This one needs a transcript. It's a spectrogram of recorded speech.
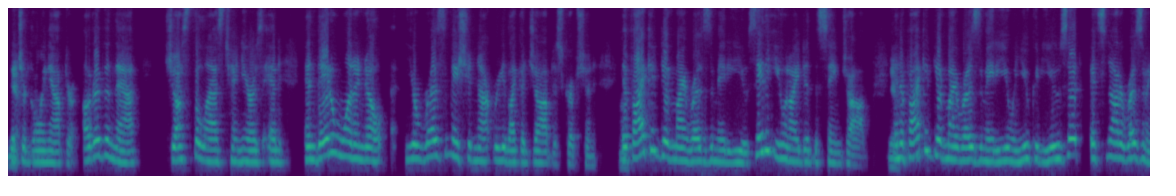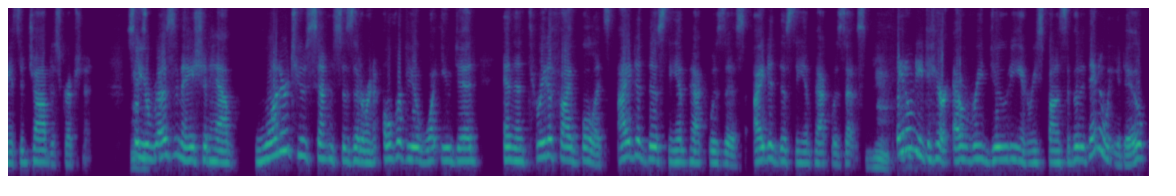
that yeah. you're going after. Other than that, just the last 10 years and and they don't want to know your resume should not read like a job description mm. if i could give my resume to you say that you and i did the same job yeah. and if i could give my resume to you and you could use it it's not a resume it's a job description so mm. your resume should have one or two sentences that are an overview of what you did and then three to five bullets. I did this, the impact was this. I did this, the impact was this. Mm. They don't need to hear every duty and responsibility. They know what you do.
